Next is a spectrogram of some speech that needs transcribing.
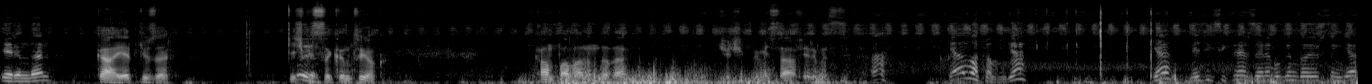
Yerinden Gayet güzel. Hiçbir Buyurun. sıkıntı yok. Kamp alanında da küçük bir misafirimiz. gel bakalım gel. Gel Scrap seni bugün doyursun gel.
